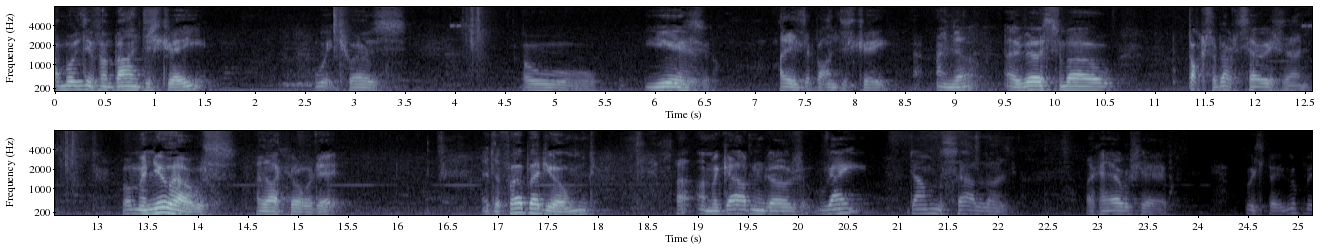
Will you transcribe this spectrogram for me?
I moved in from Barnsley Street, which was, oh, years I lived at Barnsley Street. And a, a very small box to box terrace then. But my new house, as I called it, it's a four bedroomed, uh, and my garden goes right down the side like, like an L shape, which they would be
